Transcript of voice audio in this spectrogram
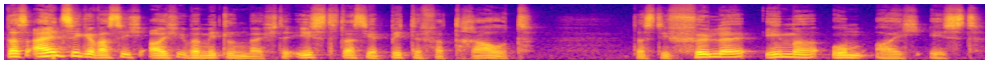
Das Einzige, was ich euch übermitteln möchte, ist, dass ihr bitte vertraut, dass die Fülle immer um euch ist.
